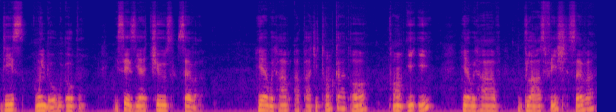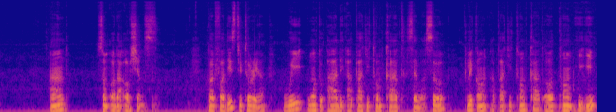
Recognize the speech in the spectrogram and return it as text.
This window will open. It says here choose server. Here we have Apache Tomcat or TomEE. Here we have Glassfish server and some other options. But for this tutorial, we want to add the Apache Tomcat server. So click on Apache Tomcat or TomEE.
